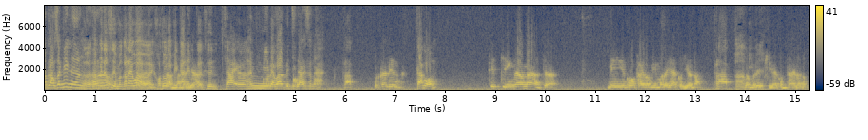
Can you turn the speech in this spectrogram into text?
ษเราสักนิดนึงเออทำเป็นหนังสือมันก็ได้ว่าเอ้ยขอโทษกับเหตุการณ์ที่มันเกิดขึ้น ใช่เออให้มันมีแบบว่าเป็นจิตลักษณะครับ คุณการเรียนครับผม ที่จริงแล้วน่าจะ มีของไทยเรามีมารยาทกว่าเยอะเนาะครับอ่าเราไม่ได้เชียร์คนไทยเราหรอก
